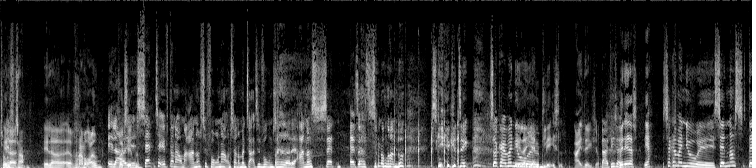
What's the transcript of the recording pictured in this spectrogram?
Thomas eller, Tam. eller uh, Rammerøven, Eller for eksempel. øh, Sand til efternavn og Anders til fornavn, så når man tager telefonen, så hedder det Anders Sand. Altså sådan nogle andre skægge ting. Så kan man jo... Eller Jan øh, Glæsel. Nej, det er ikke sjovt. Nej, det er så Men ikke. ellers, ja. Så kan man jo øh, sende os den,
